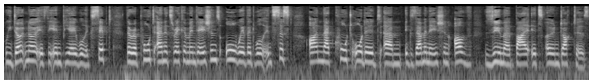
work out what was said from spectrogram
We don't know if the NPA will accept the report and its recommendations or whether it will insist on that court ordered um, examination of Zuma by its own doctors.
